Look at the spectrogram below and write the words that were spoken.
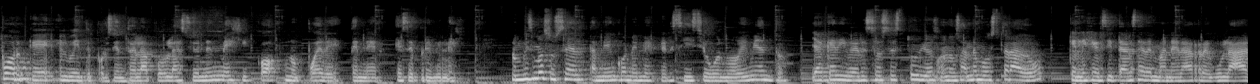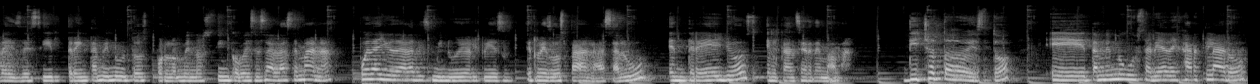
porque el 20% de la población en México no puede tener ese privilegio. Lo mismo sucede también con el ejercicio o el movimiento, ya que diversos estudios nos han demostrado que el ejercitarse de manera regular, es decir, 30 minutos por lo menos 5 veces a la semana, puede ayudar a disminuir el riesgo, riesgos para la salud, entre ellos el cáncer de mama. Dicho todo esto, eh, también me gustaría dejar claro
